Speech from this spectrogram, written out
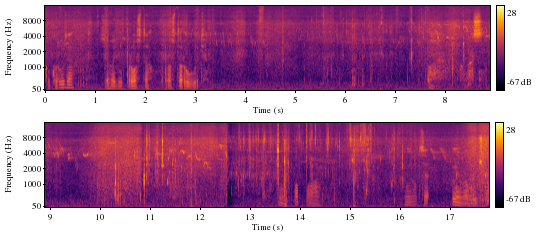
Кукуруза сьогодні просто, просто рулить. О, клас. О, папа. Ну, це невеличка.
